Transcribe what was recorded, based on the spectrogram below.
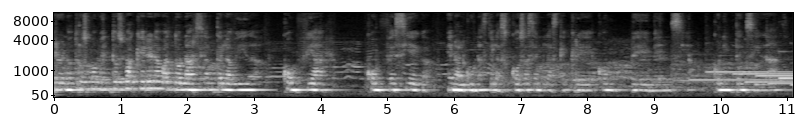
pero en otros momentos va a querer abandonarse ante la vida, confiar con fe ciega en algunas de las cosas en las que cree con vehemencia, con intensidad.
